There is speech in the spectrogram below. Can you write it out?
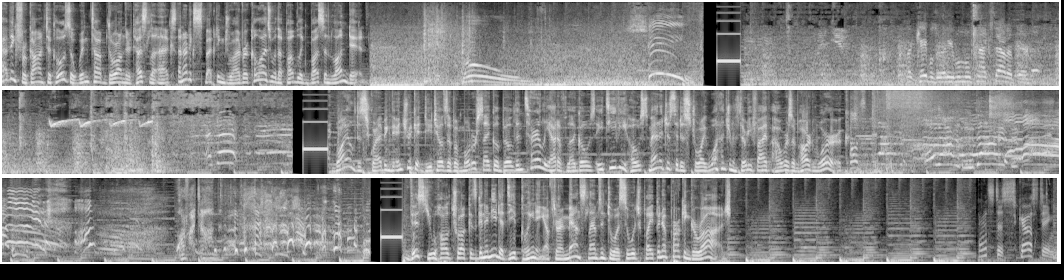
Having forgotten to close the wingtop door on their Tesla X, an unexpected driver collides with a public bus in London. Boom. Sheesh. My cables are already almost maxed out up there. While describing the intricate details of a motorcycle built entirely out of Legos, a TV host manages to destroy 135 hours of hard work. What have I done? This U-Haul truck is gonna need a deep cleaning after a man slams into a sewage pipe in a parking garage. That's disgusting.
